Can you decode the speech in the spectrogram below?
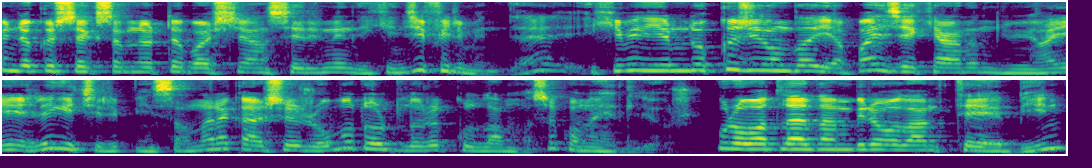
1984'te başlayan serinin ikinci filminde 2029 yılında yapay zekanın dünyayı ele geçirip insanlara karşı robot orduları kullanması konu ediliyor. Bu robotlardan biri olan T-1000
